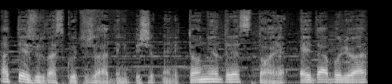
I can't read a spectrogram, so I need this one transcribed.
а тези от вас, които желаят да ни пишат на електронния адрес, то е awr.bg.abv.bg.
